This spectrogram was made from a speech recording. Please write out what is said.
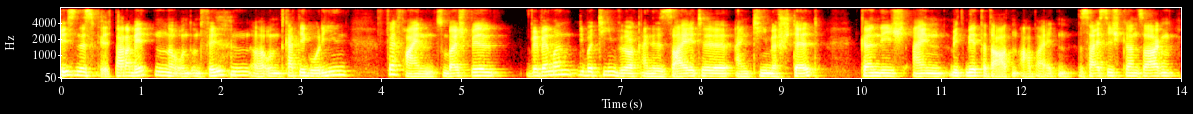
Business-Parametern und, und Filtern äh, und Kategorien verfeinern. Zum Beispiel wenn man über Teamwork eine Seite, ein Team erstellt, kann ich ein, mit Metadaten arbeiten. Das heißt, ich kann sagen,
